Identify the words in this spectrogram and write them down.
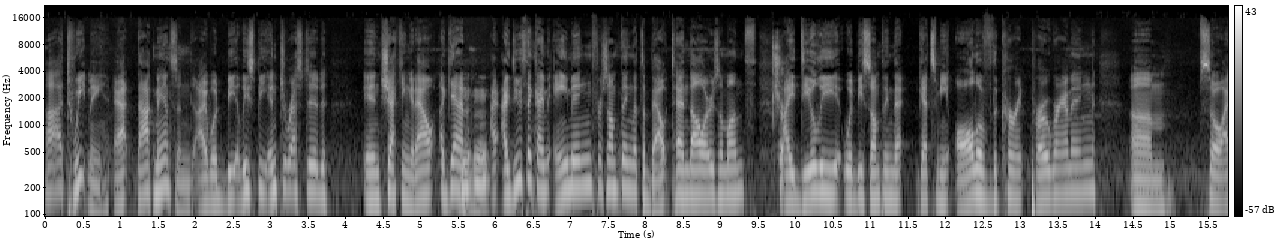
uh, tweet me at Doc Manson. I would be at least be interested in checking it out. Again, Mm-hmm. I, I do think I'm aiming for something that's about ten dollars a month. Sure. Ideally, it would be something that gets me all of the current programming. Um, so I,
